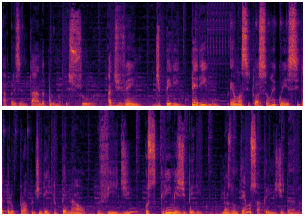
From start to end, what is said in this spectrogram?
apresentada por uma pessoa advém de perigo. Perigo é uma situação reconhecida pelo próprio direito penal. Vide os crimes de perigo. Nós não temos só crimes de dano,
